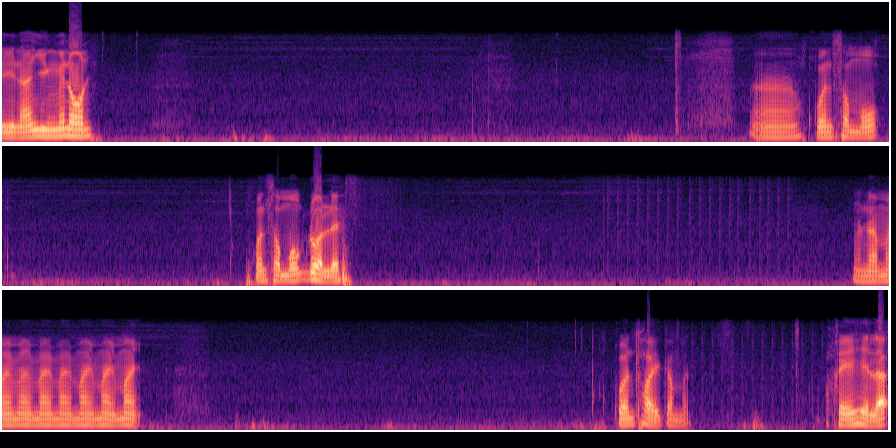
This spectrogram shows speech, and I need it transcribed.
ดีนะยิงไม่โดนอ่าควรสมกควรสมกด่วนเลยมันนะไม่ไม่ไม่ไม่ไม่ไม่ไม่ควรถอยกลับมาโอเคเห็นแล้ว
